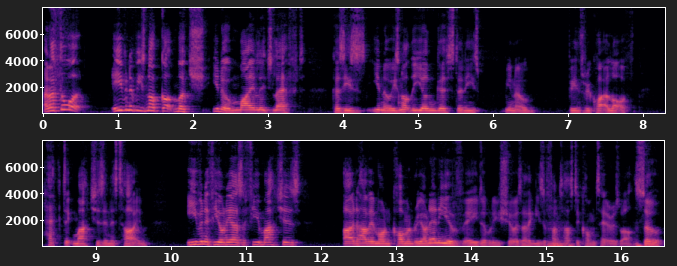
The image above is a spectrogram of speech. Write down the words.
and I thought, even if he's not got much, you know, mileage left, because he's, you know, he's not the youngest and he's, you know, been through quite a lot of hectic matches in his time. Even if he only has a few matches, I'd have him on commentary on any of AEW shows. I think he's a fantastic commentator as well. So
